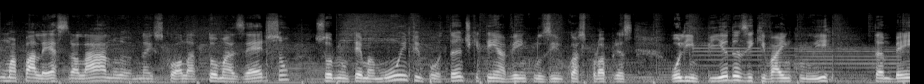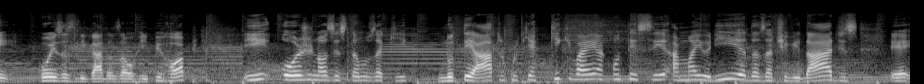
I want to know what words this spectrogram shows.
uma palestra lá no, na escola Thomas Edison sobre um tema muito importante que tem a ver inclusive com as próprias Olimpíadas e que vai incluir também coisas ligadas ao hip hop. E hoje nós estamos aqui no teatro porque é aqui que vai acontecer a maioria das atividades, é,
